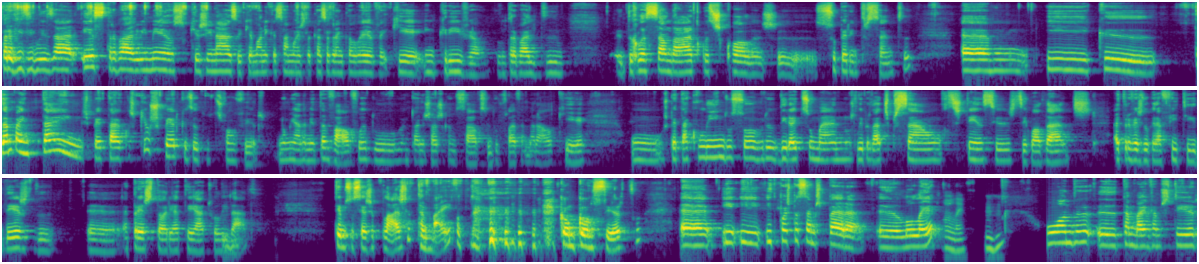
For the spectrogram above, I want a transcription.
para visibilizar esse trabalho imenso que o ginásio, que a Mónica Samões da Casa Branca leva e que é incrível, um trabalho de, de relação da arte com as escolas uh, super interessante um, e que também tem espetáculos que eu espero que os adultos vão ver, nomeadamente a Válvula, do António Jorge Gonçalves e do Flávio Amaral, que é um espetáculo lindo sobre direitos humanos, liberdade de expressão, resistências, desigualdades, através do grafite, desde uh, a pré-história até à atualidade. Temos o Sérgio Plágio também, com concerto. Uh, e, e, e, depois passamos para uh, Lolé, Lolé. Uhum. onde uh, também vamos ter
